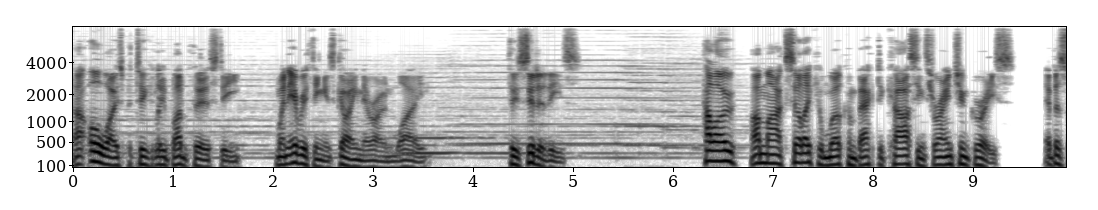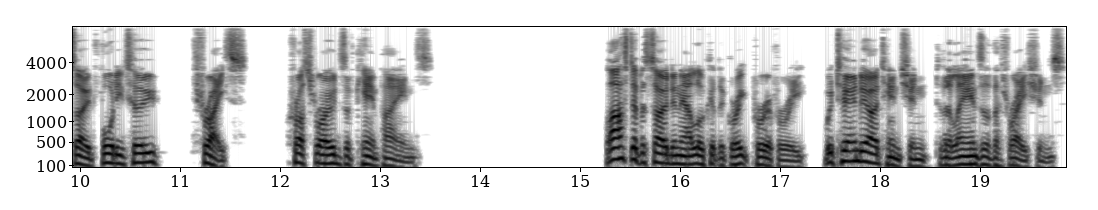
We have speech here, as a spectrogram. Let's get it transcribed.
are always particularly bloodthirsty when everything is going their own way. Thucydides. Hello, I'm Mark Selleck and welcome back to Casting Through Ancient Greece, episode 42 Thrace Crossroads of Campaigns. Last episode in our look at the Greek periphery, we turned our attention to the lands of the Thracians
